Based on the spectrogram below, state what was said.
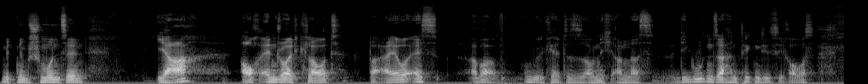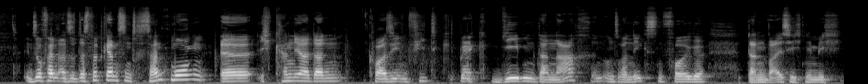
mit einem Schmunzeln, ja, auch Android klaut bei iOS, aber umgekehrt ist es auch nicht anders. Die guten Sachen picken die sie raus. Insofern, also das wird ganz interessant morgen. Äh, ich kann ja dann quasi ein Feedback geben danach in unserer nächsten Folge. Dann weiß ich nämlich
